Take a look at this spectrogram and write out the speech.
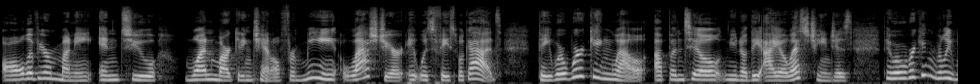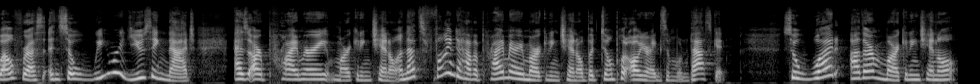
all of your money into one marketing channel. For me, last year, it was Facebook ads. They were working well up until, you know, the iOS changes. They were working really well for us. And so we were using that as our primary marketing channel. And that's fine to have a primary marketing channel, but don't put all your eggs in one basket. So what other marketing channel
